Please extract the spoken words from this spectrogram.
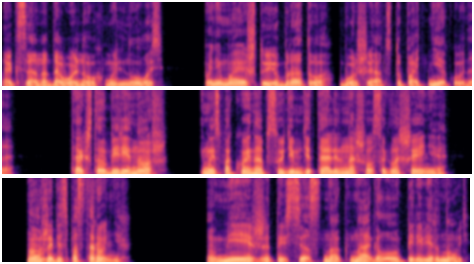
Оксана довольно ухмыльнулась, понимая, что ее брату больше отступать некуда. «Так что убери нож, и мы спокойно обсудим детали нашего соглашения, но уже без посторонних». «Умеешь же ты все с ног на голову перевернуть»,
